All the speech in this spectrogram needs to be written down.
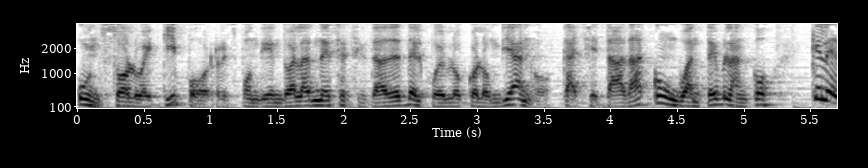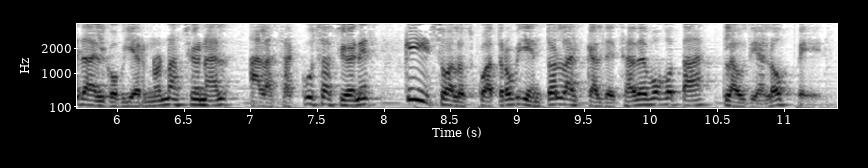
un solo equipo respondiendo a las necesidades del pueblo colombiano, cachetada con guante blanco que le da el gobierno nacional a las acusaciones que hizo a los cuatro vientos la alcaldesa de Bogotá, Claudia López,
